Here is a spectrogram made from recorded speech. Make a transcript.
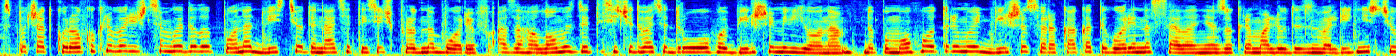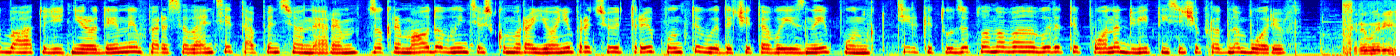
З початку року криворіжцям видали понад 211 тисяч проднаборів, а загалом із 2022-го більше мільйона. Допомогу отримують більше 40 категорій населення, зокрема люди з інвалідністю, багатодітні родини, переселенці та пенсіонери. Зокрема, у Довгинцівському районі працюють три пункти видачі та виїзний пункт. Тільки тут заплановано видати понад 2 тисячі проднаборів. Кривий Ріг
